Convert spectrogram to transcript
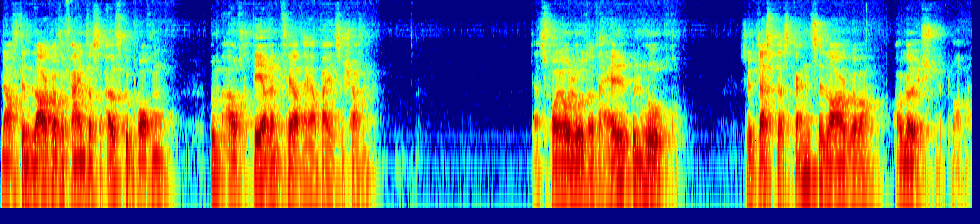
nach dem Lager der Feinders aufgebrochen, um auch deren Pferde herbeizuschaffen. Das Feuer loderte hell und hoch, so dass das ganze Lager erleuchtet war.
